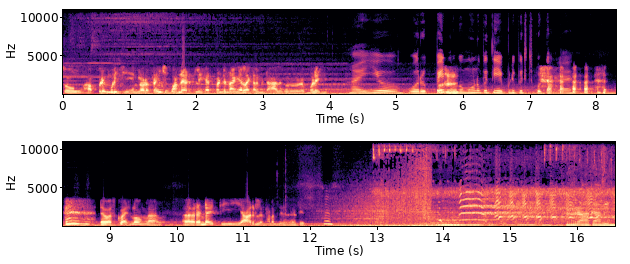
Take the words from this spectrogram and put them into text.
ஸோ அப்படி முடிச்சு எங்களோட ஃப்ரெண்ட்ஷிப் அந்த இடத்துல கட் பண்ணிட்டு நாங்க எல்லாம் கிளம்பிட்டோம். ஆளுக்கு ஒரு மூலைக்கு ஐயோ ஒரு பெண் உங்க மூணு பத்தியும் எப்படி பிரிச்சு போட்டாங்க? வாஸ் குவைட் லாங்லா ரெண்டாயிரத்தி ஆறுல நடந்தது அது. ராகாவின்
